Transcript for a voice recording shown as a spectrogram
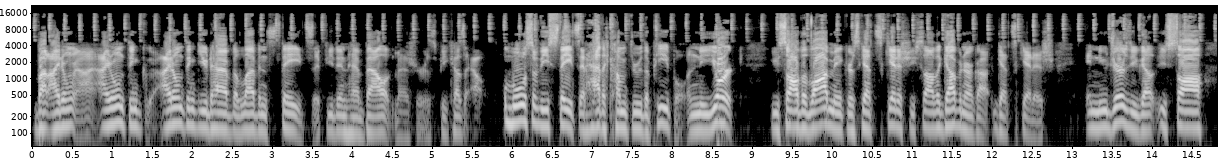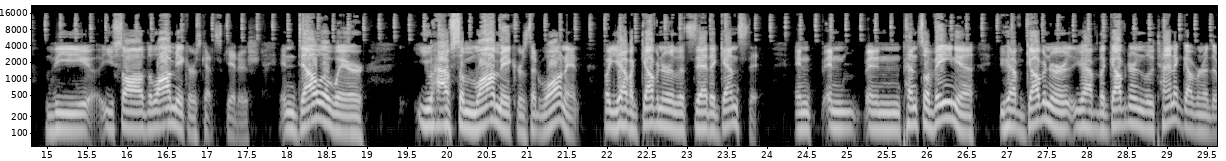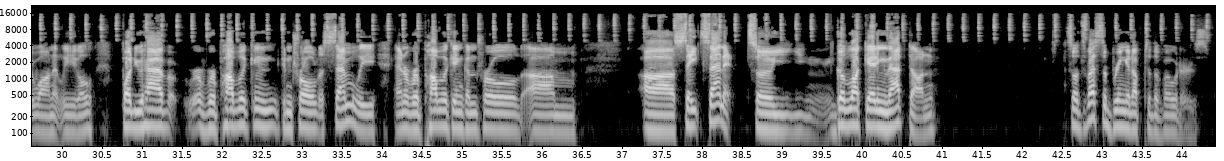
But I don't I don't think I don't think you'd have 11 states if you didn't have ballot measures because uh, most of these states it had to come through the people. In New York, you saw the lawmakers get skittish, you saw the governor got, get skittish. In New Jersey, you got you saw the you saw the lawmakers get skittish. In Delaware, you have some lawmakers that want it, but you have a governor that's dead against it. In in in Pennsylvania, you have governor you have the governor and the lieutenant governor that want it legal, but you have a Republican controlled assembly and a Republican controlled um, uh, state senate. So you, good luck getting that done. So it's best to bring it up to the voters.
